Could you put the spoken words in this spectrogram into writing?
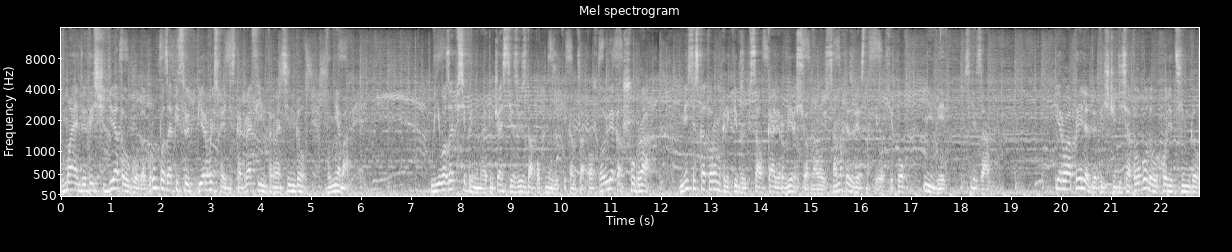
В мае 2009 года группа записывает первый в своей дискографии интернет-сингл «В небо», в его записи принимает участие звезда поп-музыки конца прошлого века Шура, вместе с которым коллектив записал кавер-версию одного из самых известных его хитов «Не верь слезам». 1 апреля 2010 года выходит сингл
